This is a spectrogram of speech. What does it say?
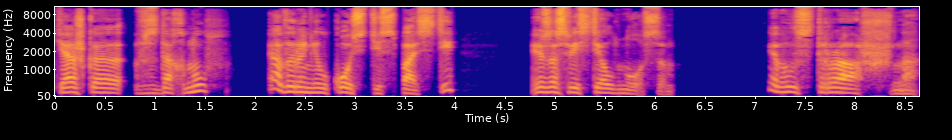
Тяжко вздохнув, я выронил кости с пасти и засвистел носом. Я был страшно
